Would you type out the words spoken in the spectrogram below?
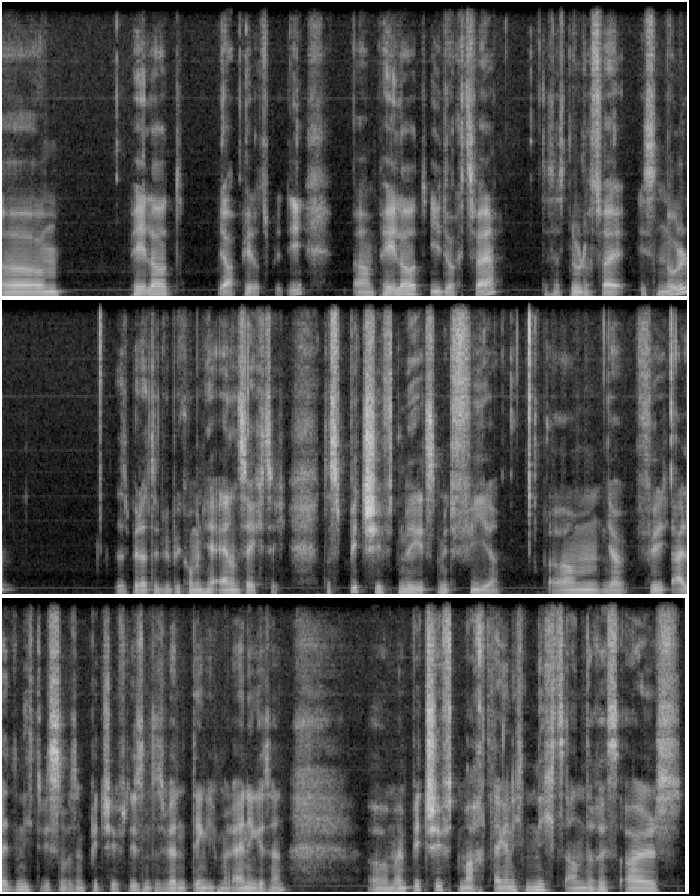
ähm, Payload, ja, Payload Split I, ähm, Payload I durch 2, das heißt 0 durch 2 ist 0. Das bedeutet, wir bekommen hier 61. Das Bit shiften wir jetzt mit 4. Ähm, ja, für alle, die nicht wissen, was ein Bitshift ist, und das werden, denke ich mal, einige sein, ähm, ein Bitshift macht eigentlich nichts anderes als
